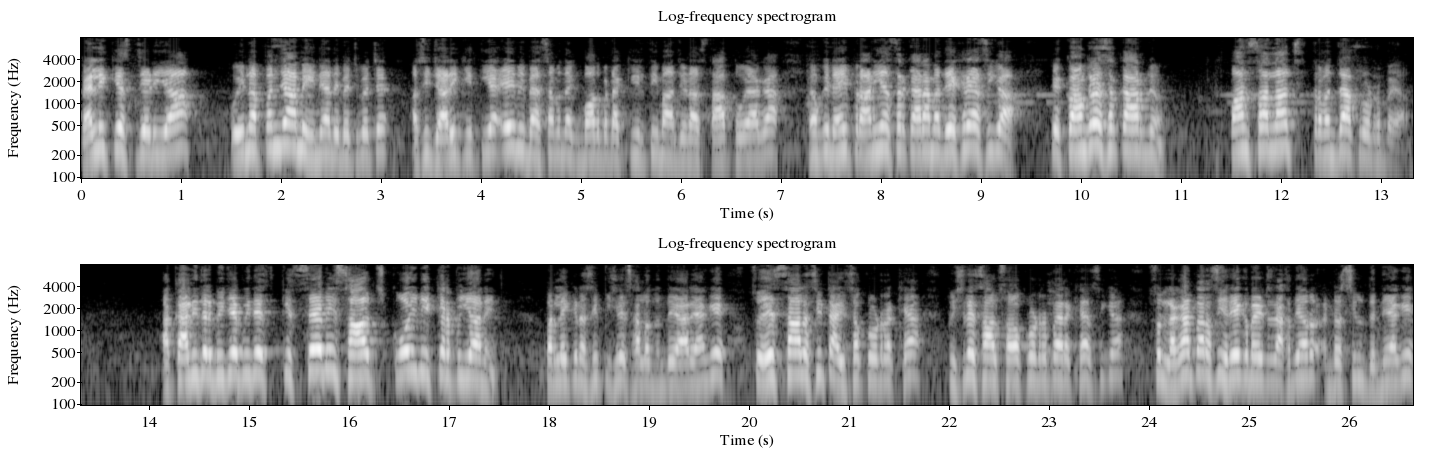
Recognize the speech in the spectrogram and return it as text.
ਪਹਿਲੀ ਕਿਸ਼ਤ ਜਿਹੜੀ ਆ, ਉਹ ਇਹਨਾਂ 5 ਮਹੀਨਿਆਂ ਦੇ ਵਿੱਚ ਵਿੱਚ ਅਸੀਂ ਜਾਰੀ ਕੀਤੀ ਆ। ਇਹ ਵੀ ਮੈਂ ਸਮਝਦਾ ਇੱਕ ਬਹੁਤ ਵੱਡਾ ਕੀਰਤੀਮਾਨ ਜਿਹੜਾ ਸਥਾਪਿਤ ਹੋਇਆਗਾ, ਕਿਉਂਕਿ ਨਹੀਂ ਪੁਰਾਣੀਆਂ ਸਰਕਾਰਾਂ, ਮੈਂ ਦੇਖ ਰਿਹਾ ਸੀਗਾ ਕਿ ਕਾਂਗਰਸ ਸਰਕਾਰ ਨੇ 5 ਸਾਲਾਂ 'ਚ 53 ਕਰੋੜ ਰੁਪਇਆ। ਅਕਾਲੀ ਦਲ, ਬੀਜੇਪੀ ਦੇ ਕਿਸੇ ਵੀ ਸਾਲ 'ਚ ਕੋਈ ਵੀ 1 ਰੁਪਿਆ ਨਹੀਂ। ਪਰ ਲੇਕਿਨ ਅਸੀਂ ਪਿਛਲੇ ਸਾਲੋਂ ਦਿੰਦੇ ਆ ਰਹੇ ਹਾਂਗੇ। ਸੋ ਇਸ ਸਾਲ ਅਸੀਂ 250 ਕਰੋੜ ਰੱਖਿਆ। ਪਿਛਲੇ ਸਾਲ 100 ਕਰੋੜ ਰੁਪਏ ਰੱਖਿਆ ਸੀਗਾ। ਸੋ ਲਗਾਤਾਰ ਅਸੀਂ ਹਰੇਕ ਬਜਟ ਰੱਖਦੇ ਹਾਂ ਔਰ ਇੰਡਸਟਰੀ ਨੂੰ ਦਿੰਦੇ ਆਗੇ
